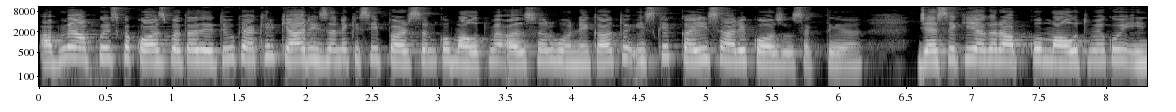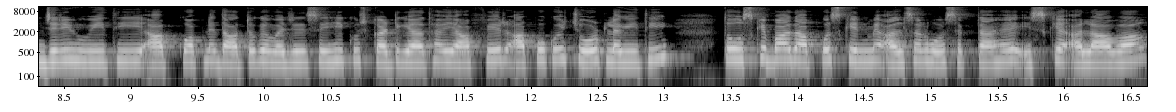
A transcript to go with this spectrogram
अब मैं आपको इसका कॉज बता देती हूँ कि आखिर क्या रीज़न है किसी पर्सन को माउथ में अल्सर होने का? तो इसके कई सारे कॉज हो सकते हैं। जैसे कि अगर आपको माउथ में कोई इंजरी हुई थी, आपको अपने दांतों के वजह से ही कुछ कट गया था या फिर आपको कोई चोट लगी थी तो उसके बाद आपको स्किन में अल्सर हो सकता है। इसके अलावा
